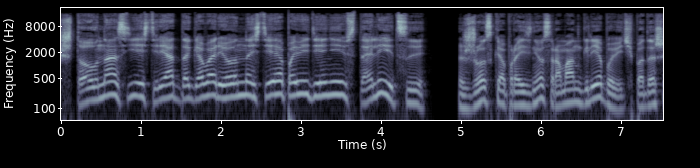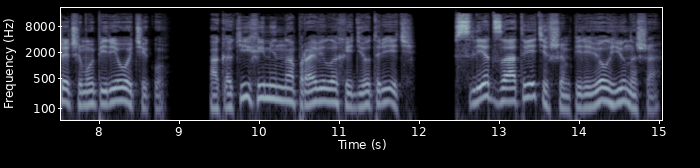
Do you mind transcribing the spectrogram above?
что у нас есть ряд договоренностей о поведении в столице», жестко произнес Роман Глебович, подошедшему переводчику. О каких именно правилах идет речь? Вслед за ответившим перевел юноша.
